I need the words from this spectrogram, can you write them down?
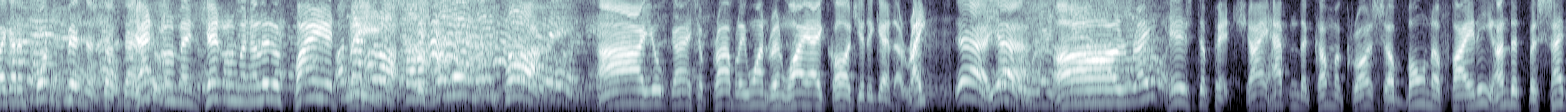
I got important business to attend to. Gentlemen, gentlemen, a little quiet, please. knock it off, fellas, will ya? Let him talk. Ah, you guys are probably wondering why I called you together, right? Yeah, yeah. All right, here's the pitch. I happen to come across a bona fide, 100%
